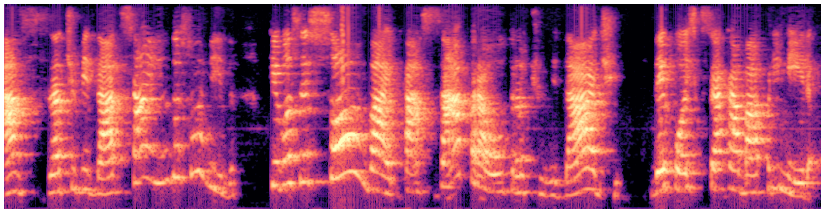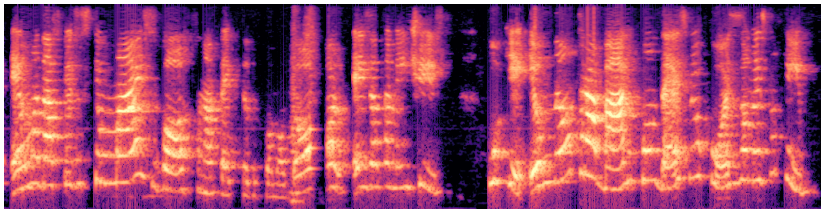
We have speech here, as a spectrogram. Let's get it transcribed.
as atividades saindo da sua vida que você só vai passar para outra atividade depois que você acabar a primeira. É uma das coisas que eu mais gosto na técnica do Pomodoro, é exatamente isso. Porque eu não trabalho com 10 mil coisas ao mesmo tempo.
